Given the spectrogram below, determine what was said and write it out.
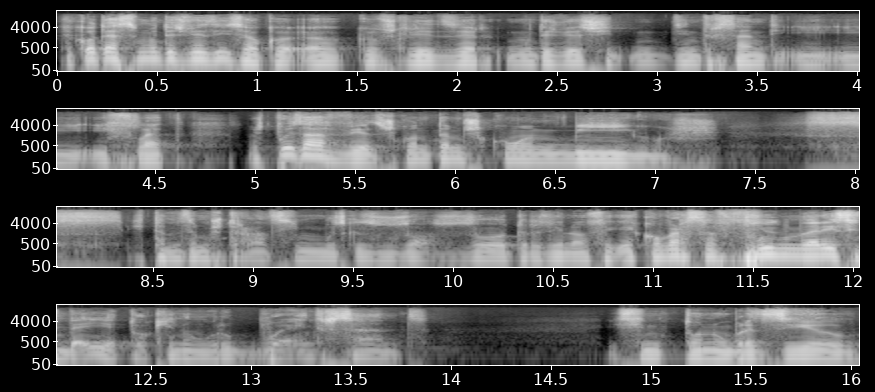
que acontece muitas vezes isso, é o que, é o que eu vos queria dizer, muitas vezes interessante e, e, e, flat. Mas depois há vezes, quando estamos com amigos estamos a mostrar assim músicas uns aos outros e não sei a conversa flui de maneira assim, estou aqui num grupo bem interessante e sinto que estou no Brasil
